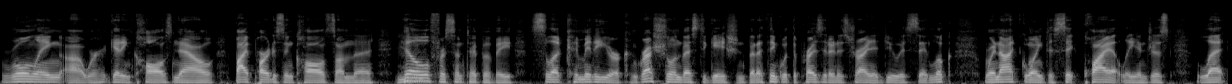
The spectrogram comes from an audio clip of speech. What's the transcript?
rolling. Uh, we're getting calls now, bipartisan calls on the mm-hmm. Hill for some type of a select committee or a congressional investigation. But I think what the president is trying to do is say, look, we're not going to sit quietly and just let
